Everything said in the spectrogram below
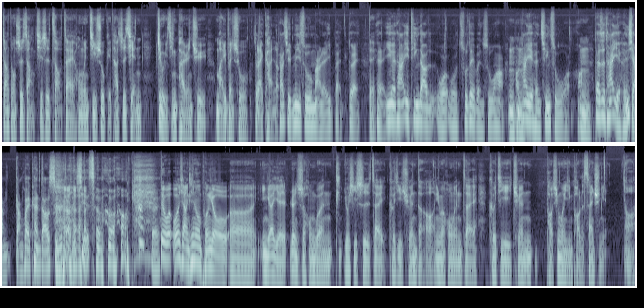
张董事长其实早在洪文寄书给他之前。就已经派人去买一本书来看了。他请秘书买了一本，对对，因为他一听到我我出这本书哈，他也很清楚我哈，但是他也很想赶快看到书到底写什么。对我，我想听众朋友呃，应该也认识洪文，尤其是在科技圈的啊，因为洪文在科技圈跑新闻已经跑了三十年。啊，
